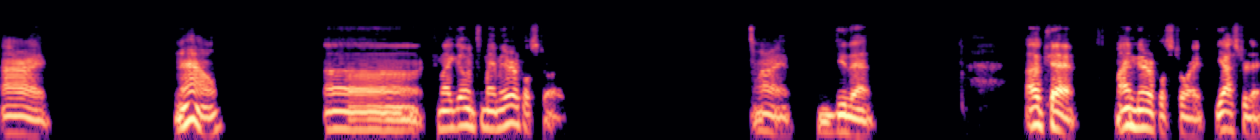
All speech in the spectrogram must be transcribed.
All right. Now, uh, can I go into my miracle story? All right, do that. Okay, my miracle story yesterday.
